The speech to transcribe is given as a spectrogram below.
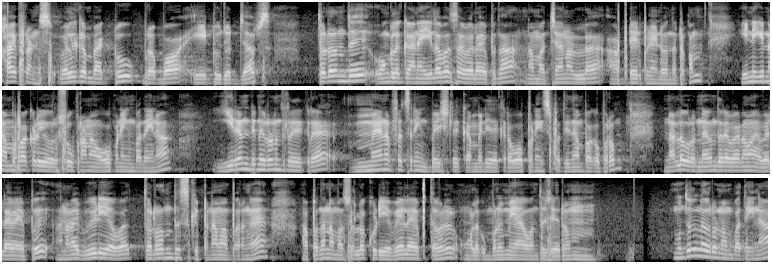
Hi friends welcome back to Prabha A to Z jobs தொடர்ந்து உங்களுக்கான இலவச வேலைவாய்ப்பு தான் நம்ம சேனலில் அப்டேட் பண்ணிட்டு வந்துட்டுருக்கோம். இன்றைக்கி நம்ம பார்க்கக்கூடிய ஒரு சூப்பரான ஓப்பனிங் பார்த்தீங்கன்னா இரண்டு நிறுவனத்தில் இருக்கிற மேனுஃபேக்சரிங் பேஸ்டில் கம்பெனியில் இருக்கிற ஓப்பனிங்ஸ் பற்றி தான் பார்க்க போகிறோம் நல்ல ஒரு நிரந்தர வேலை வேலைவாய்ப்பு. அதனால் வீடியோவை தொடர்ந்து ஸ்கிப் பண்ணாமல் பாருங்கள் அப்போ தான் நம்ம சொல்லக்கூடிய வேலைவாய்ப்பு தகவல் உங்களுக்கு முழுமையாக வந்து சேரும். முதல் நிறுவனம் பார்த்தீங்கன்னா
